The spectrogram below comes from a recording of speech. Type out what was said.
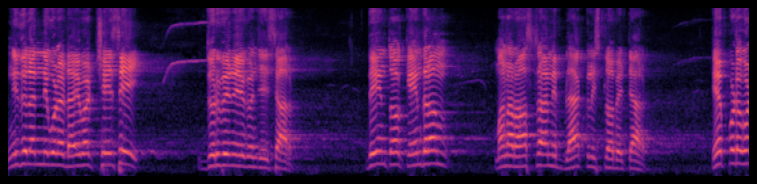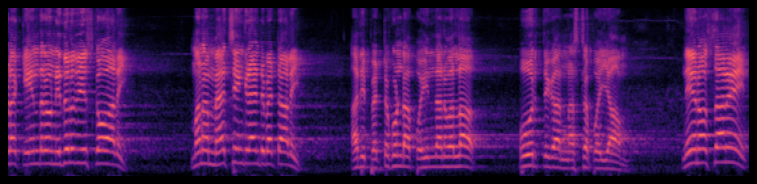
నిధులన్నీ కూడా డైవర్ట్ చేసి దుర్వినియోగం చేశారు. దీంతో కేంద్రం మన రాష్ట్రాన్ని బ్లాక్ లిస్ట్లో పెట్టారు. ఎప్పుడు కూడా కేంద్రం నిధులు తీసుకోవాలి. మనం మ్యాచింగ్ గ్రాంట్ పెట్టాలి. అది పెట్టకుండా పోయిన దానివల్ల పూర్తిగా నష్టపోయాం. నేను వస్తానే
